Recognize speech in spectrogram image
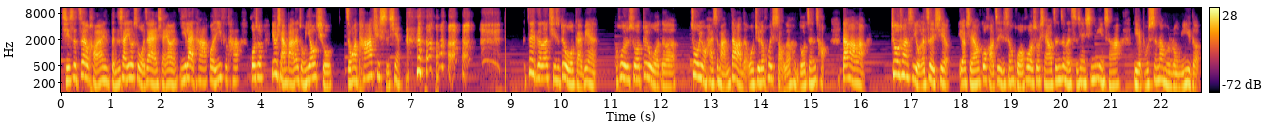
其实这好像本质上又是我在想要依赖他或者依附他，或者说又想把那种要求指望他去实现。哈哈哈哈 这个呢，其实对我改变或者说对我的作用还是蛮大的。我觉得会少了很多争吵。当然了。就算是有了这些，要想要过好自己的生活，或者说想要真正的实现心定神啊，也不是那么容易的。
